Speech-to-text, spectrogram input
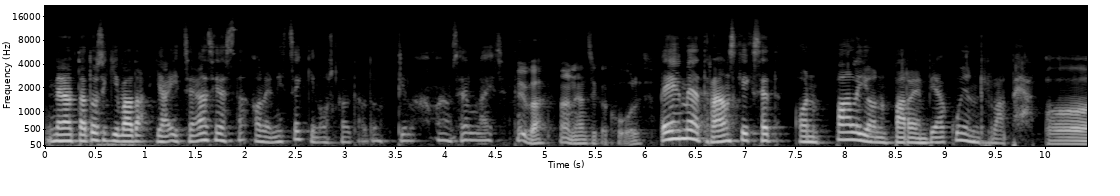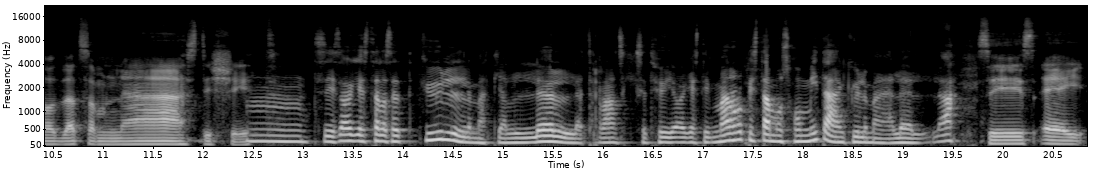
ne näyttää tosi kivalta, ja itse asiassa olen itsekin uskaltautunut tilaamaan sellaiset. Hyvä, no on ihan sika coolit. Pehmeät ranskikset on paljon parempia kuin rapeat. Oh, that's some nasty shit. Mm, siis oikeasti sellaiset kylmät ja löllöt ranskikset hyi oikeasti. Mä en halua pistää mun suhun mitään kylmää löllöä. Siis ei.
